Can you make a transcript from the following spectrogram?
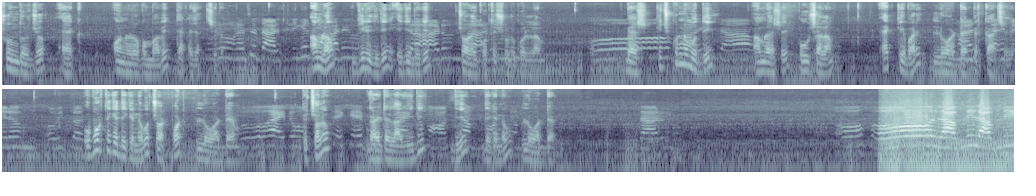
সৌন্দর্য এক অন্যরকমভাবে দেখা যাচ্ছিল। আমরাও ধীরে ধীরে এগিয়ে বেগে চড়াই করতে শুরু করলাম। ব্যাস কিছুক্ষণের মধ্যেই আমরা এসে পৌঁছালাম একেবারে লোয়ার ড্যামের কাছে। উপর থেকে দেখে নেব চটপট লোয়ার ড্যাম। তো চলো গাড়িটা লাগিয়ে দিই দিয়ে দেখে নেব লোয়ার ড্যাম। লাভলি লাভলি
